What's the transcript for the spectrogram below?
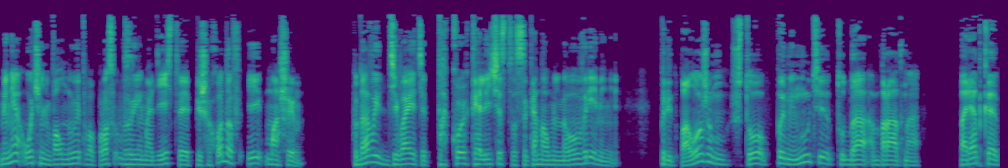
меня очень волнует вопрос взаимодействия пешеходов и машин. Куда вы деваете такое количество сэкономленного времени? Предположим, что по минуте туда-обратно порядка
